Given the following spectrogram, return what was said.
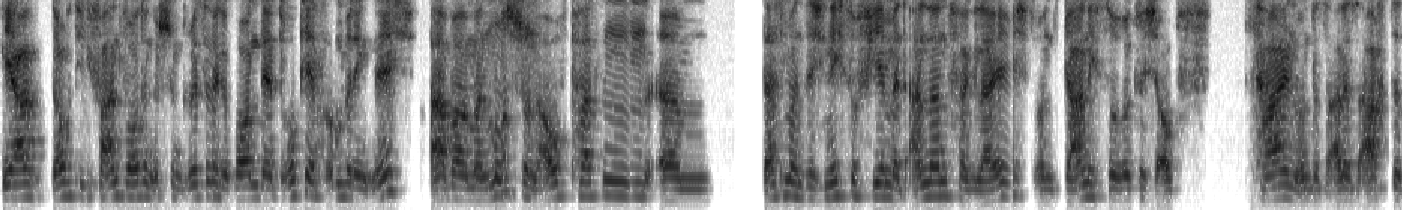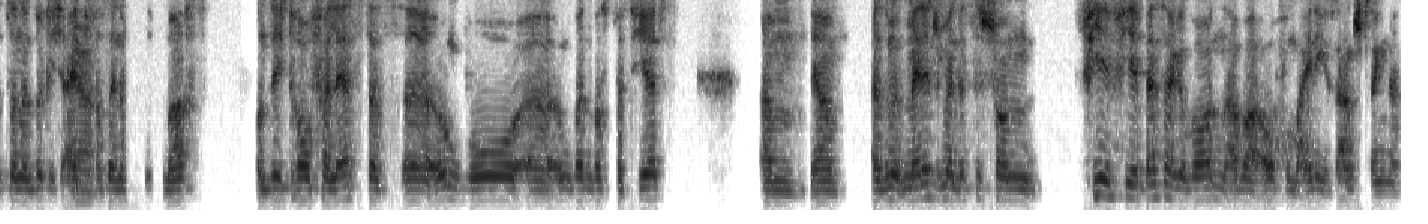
ja, doch, die Verantwortung ist schon größer geworden. Der Druck jetzt unbedingt nicht, aber man muss schon aufpassen, ähm, dass man sich nicht so viel mit anderen vergleicht und gar nicht so wirklich auf Zahlen und das alles achtet, sondern wirklich einfach ja. seine Musik macht und sich darauf verlässt, dass äh, irgendwo äh, irgendwann was passiert. Ähm, ja, also mit Management ist es schon viel, viel besser geworden, aber auch um einiges anstrengender.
